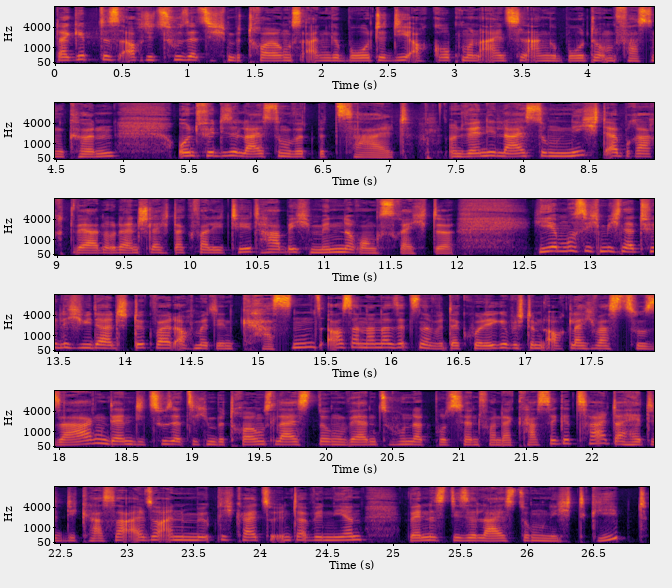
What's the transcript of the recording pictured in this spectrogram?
Da gibt es auch die zusätzlichen Betreuungsangebote, die auch Gruppen- und Einzelangebote umfassen können. Und für diese Leistung wird bezahlt. Und wenn die Leistungen nicht erbracht werden oder in schlechter Qualität, habe ich Minderungsrechte. Hier muss ich mich natürlich wieder ein Stück weit auch mit den Kassen auseinandersetzen. Da wird der Kollege bestimmt auch gleich was zu sagen, denn die zusätzlichen Betreuungsleistungen werden zu 100 Prozent von der Kasse gezahlt. Da hätte die Kasse also eine Möglichkeit zu intervenieren, wenn es diese Leistungen nicht gibt.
